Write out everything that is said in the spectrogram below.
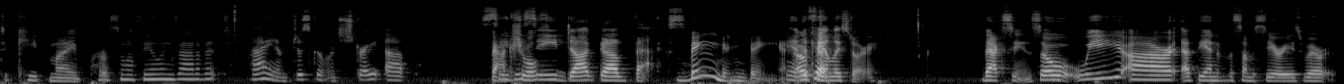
to keep my personal feelings out of it. I am just going straight up Factual. CDC.gov facts. Bing, bing, bing. And a family story. Vaccines. So we are at the end of the summer series. We're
